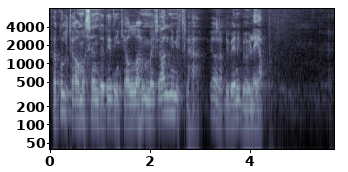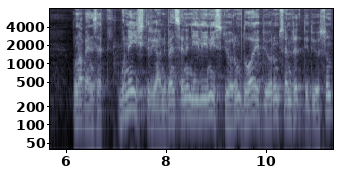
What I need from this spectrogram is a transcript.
Fekulte ama sen de dedin ki Allahümme ec'alni mitleha. Ya Rabbi beni böyle yap. Buna benzet. Bu ne iştir yani? Ben senin iyiliğini istiyorum, dua ediyorum, sen reddediyorsun.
